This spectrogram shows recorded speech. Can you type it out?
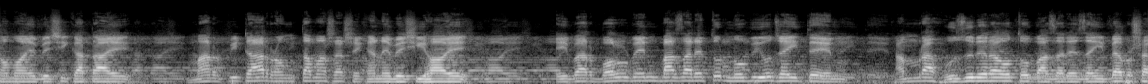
সময় বেশি কাটায় মারপিটার রং তামাশা সেখানে বেশি হয়। এবার বলবেন, বাজারে তো নবীও যাইতেন, আমরা হুজুরেরাও তো বাজারে যাই, ব্যবসা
